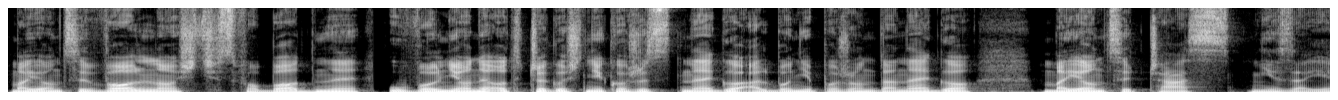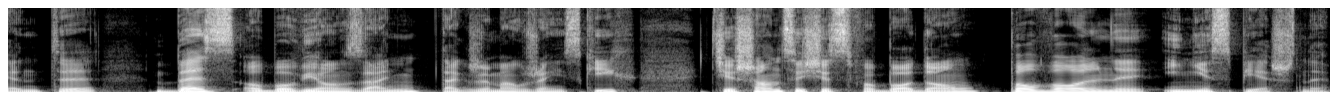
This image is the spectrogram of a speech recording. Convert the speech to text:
mający wolność, swobodny, uwolniony od czegoś niekorzystnego albo niepożądanego, mający czas niezajęty, bez obowiązań, także małżeńskich, cieszący się swobodą, powolny i niespieszny.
